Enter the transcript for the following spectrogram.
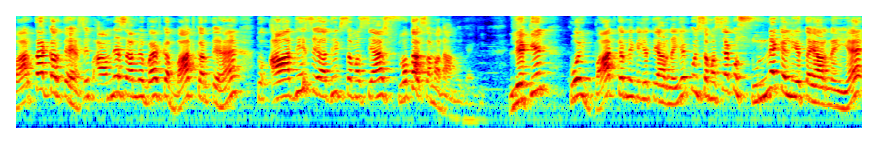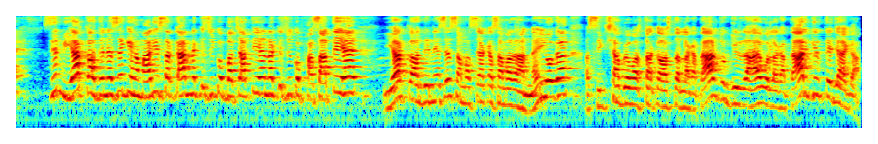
वार्ता करते हैं, सिर्फ़ आमने सामने बैठ कर बात करते हैं तो आधी से अधिक समस्याएँ स्वतः समाधान हो जाएगी। लेकिन कोई बात करने के लिए तैयार नहीं है, कोई समस्या को सुनने के लिए तैयार नहीं है सिर्फ़ यह कह देने से कि हमारी सरकार न किसी को बचाती है, न किसी को फंसाती है, यह कह देने से समस्या का समाधान नहीं होगा। और शिक्षा व्यवस्था का स्तर लगातार जो गिर रहा है, वो लगातार गिरते जाएगा।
